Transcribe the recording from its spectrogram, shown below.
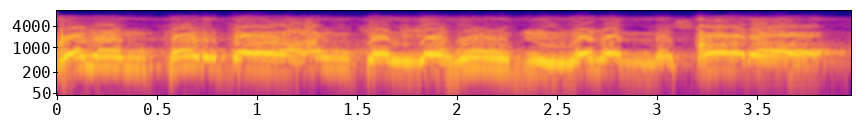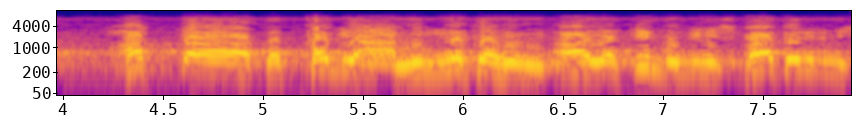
وَلَنْ تَرْضَى عَنْكَ الْيَهُودُ وَلَنْ نَصَارَى hatta tettebi'a milletehum ayeti bugün ispat edilmiş.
